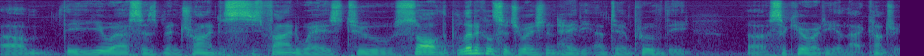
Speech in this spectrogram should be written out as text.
Um, the U.S. has been trying to find ways to solve the political situation in Haiti and to improve the uh, security in that country.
